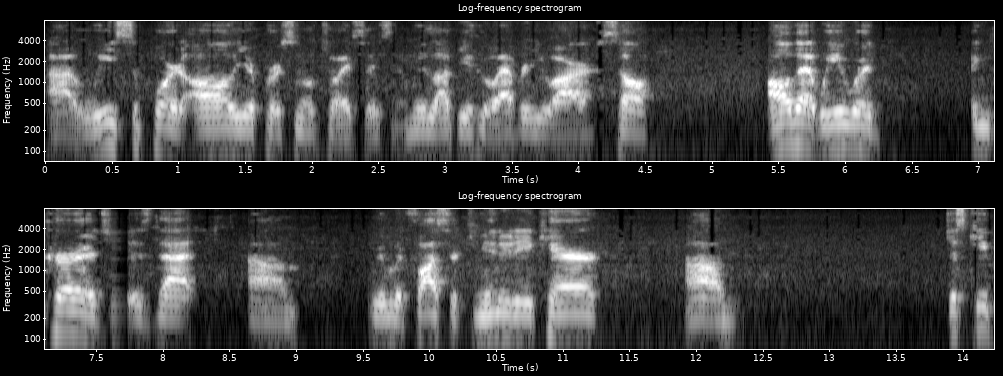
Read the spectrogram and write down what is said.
uh, we support all your personal choices and we love you, whoever you are. So all that we would encourage is that um, we would foster community care. Um, just keep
